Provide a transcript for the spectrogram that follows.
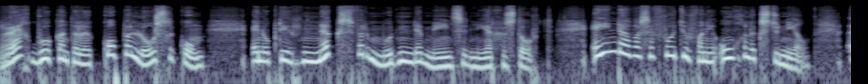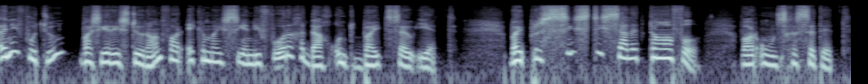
reg bokant hulle koppe losgekom en op die niks vermoedende mense neergestort. En daar was 'n foto van die ongelukstoneel. In die foto was die restaurant waar ek en my seun die vorige dag ontbyt sou eet. By presies dieselfde tafel waar ons gesit het.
